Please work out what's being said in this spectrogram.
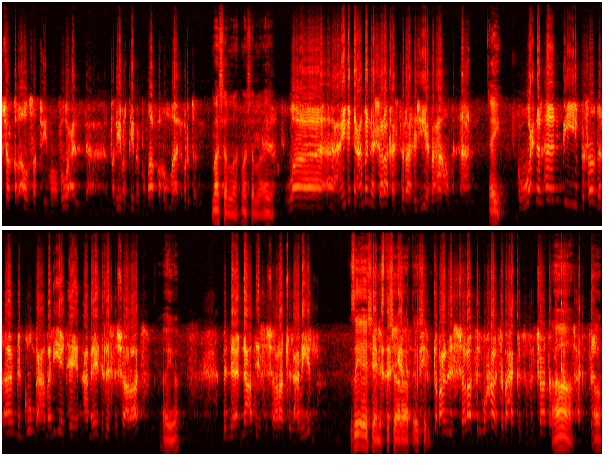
الشرق الأوسط في موضوع ضريبه القيمة المضافة هم الأردن. ما شاء الله ما شاء الله اي وحقيقه عملنا شراكه استراتيجية معاهم الآن. أي. وإحنا الآن ب- بصدد الآن بنقوم بعمليتين عملية الاستشارات. أيوه. بن- نعطي استشارات للعميل. زي إيش يعني استشارات؟ إيش في- ال- طبعا الاستشارات في المحاسبة حقته في الشارتر آه، في, آه.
